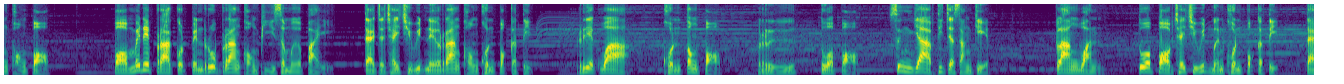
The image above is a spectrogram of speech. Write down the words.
ำของปอบ ปอบไม่ได้ปรากฏเป็นรูปร่างของผีเสมอไป แต่จะใช้ชีวิตในร่างของคนปกติ เรียกว่า คนต้องปอบ หรือตัวปอบ ซึ่งยากที่จะสังเกต กลางวัน ตัวปอบใช้ชีวิตเหมือนคนปกติ แต่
